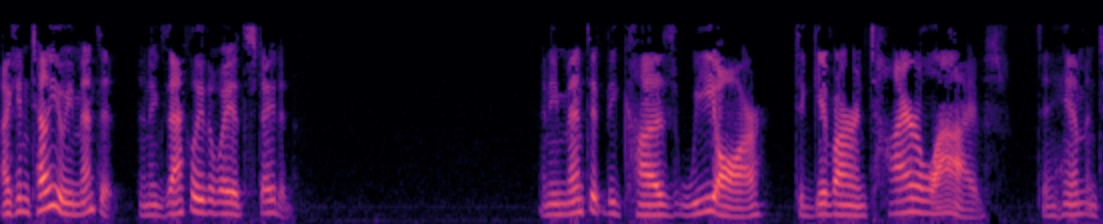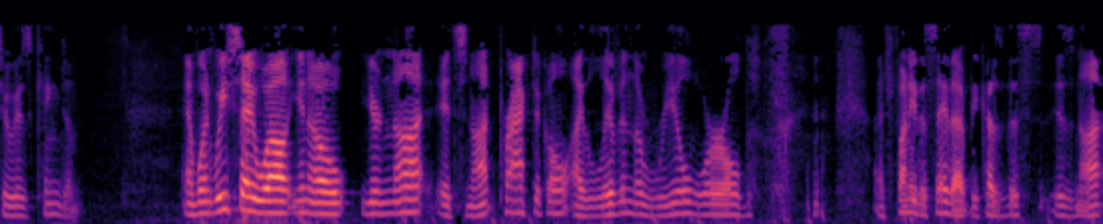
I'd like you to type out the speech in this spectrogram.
I can tell you he meant it in exactly the way it's stated. And he meant it because we are to give our entire lives to him and to his kingdom. And when we say, well, you know, you're not, it's not practical, I live in the real world. it's funny to say that because this is not,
